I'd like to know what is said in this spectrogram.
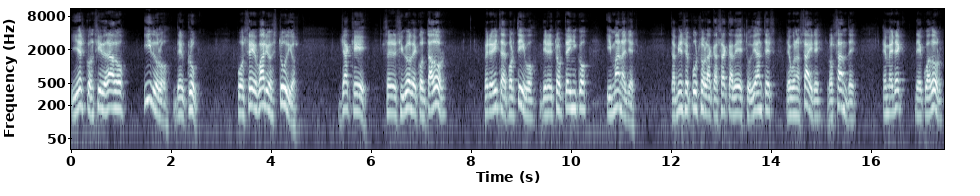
y es considerado ídolo del club. Posee varios estudios, ya que se recibió de contador, periodista deportivo, director técnico y manager. También se puso la casaca de estudiantes de Buenos Aires, Los Andes, Emelec de Ecuador,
